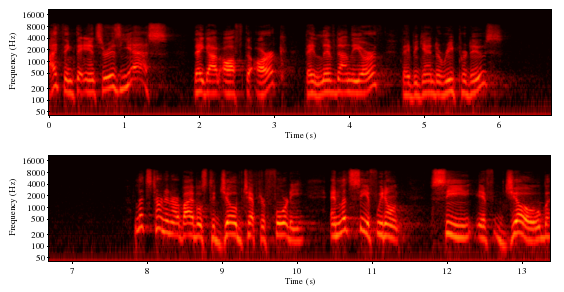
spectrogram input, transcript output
I think the answer is yes. They got off the ark, they lived on the earth, they began to reproduce. Let's turn in our Bibles to Job chapter 40, and let's see if we don't see if Job,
